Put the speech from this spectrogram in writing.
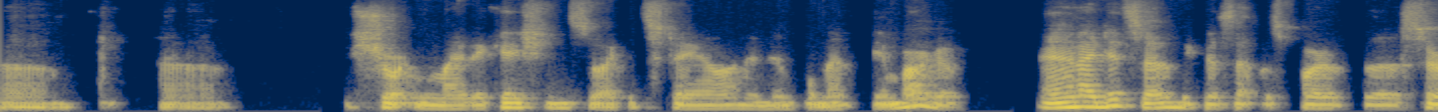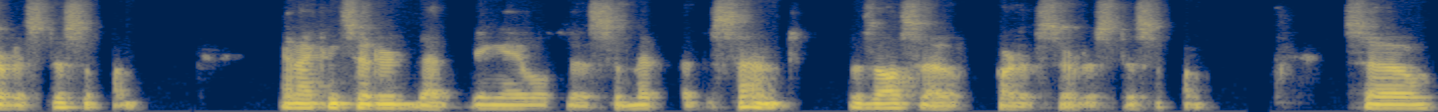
um, uh, shorten my vacation so I could stay on and implement the embargo. And I did so because that was part of the service discipline. And I considered that being able to submit a dissent was also part of service discipline. So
